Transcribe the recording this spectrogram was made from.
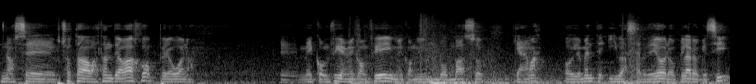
no sé, yo estaba bastante abajo, pero bueno, eh, me confié, me confié y me comí un bombazo que además obviamente iba a ser de oro, claro que sí.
